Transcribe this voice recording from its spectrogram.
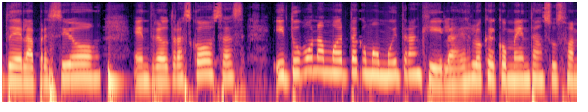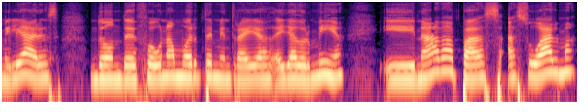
de la presión, entre otras cosas, y tuvo una muerte como muy tranquila, es lo que comentan sus familiares, donde fue una muerte mientras ella, ella dormía, y nada, paz a su alma,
